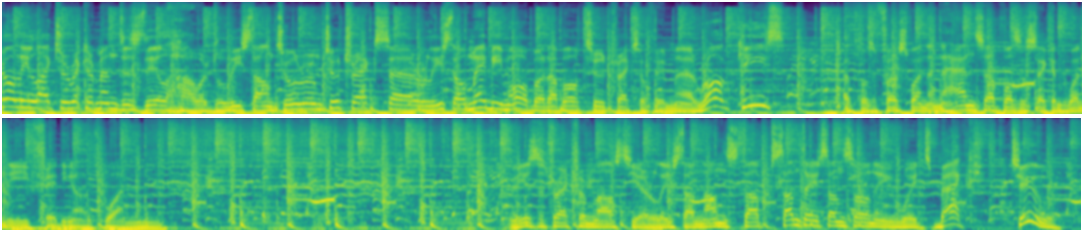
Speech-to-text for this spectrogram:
Surely like to recommend this deal. Howard released on Tool Room. two tracks uh, released, or maybe more, but I bought two tracks of him. Uh, Raw Keys, that was the first one, and Hands Up was the second one, the Fading Out one. Here's the track from last year, released on Non-Stop Sante Sansone with Back to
